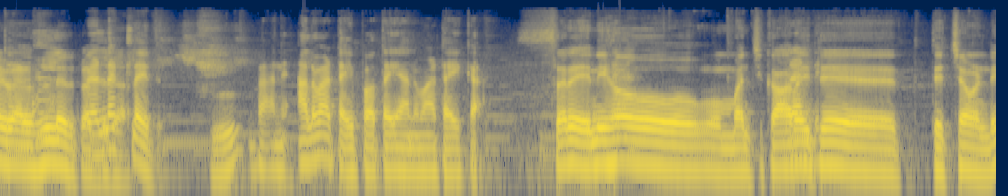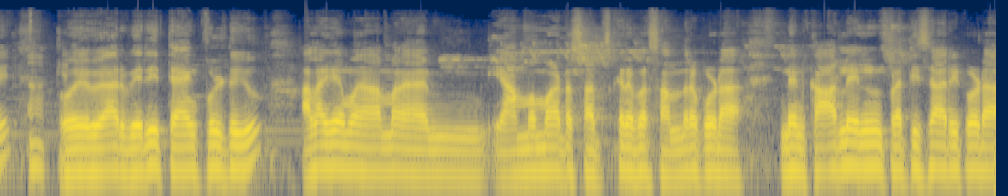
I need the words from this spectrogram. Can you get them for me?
వెళ్ళలేదు. వెళ్ళట్లేదు బాగానే అలవాటు అయిపోతాయి అనమాట ఇక. సరే ఎనీహో మంచి కార్ అయితే తెచ్చామండి. We are very thankful to you అలాగే మా అమ్మ మాట సబ్స్క్రైబర్స్ అందరూ కూడా నేను కార్లో వెళ్ళిన ప్రతిసారి కూడా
